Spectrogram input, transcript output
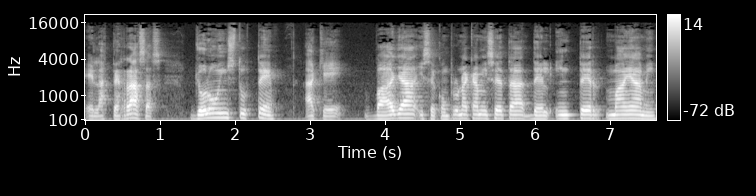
en las terrazas, yo lo insto a usted a que vaya y se compre una camiseta del Inter Miami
